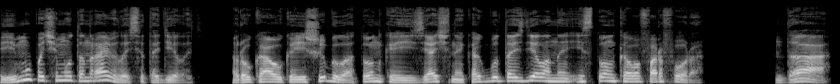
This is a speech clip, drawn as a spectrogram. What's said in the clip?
Ему почему-то нравилось это делать. Рука у Каиши была тонкая и изящная, как будто сделанная из тонкого фарфора. «Да,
